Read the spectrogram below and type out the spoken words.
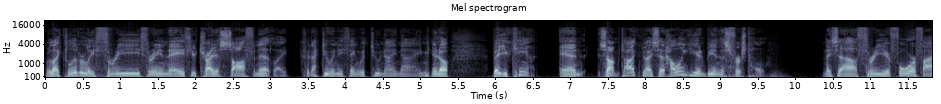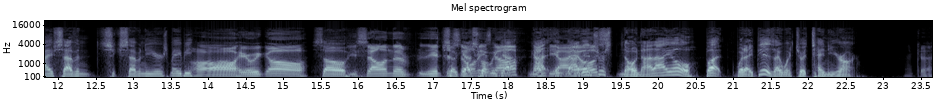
we're like literally three, three and an eighth. You try to soften it. Like, could I do anything with two nine nine? You know, but you can't. And so I'm talking to. I said, how long are you going to be in this first home? And they said, oh, three or four, five, seven, six, seven years maybe. Oh, here we go. So You selling the the so interest guess what we now? got? Not, the eh, not interest. No, not IO. But what I did is I went to a ten-year arm. Okay.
